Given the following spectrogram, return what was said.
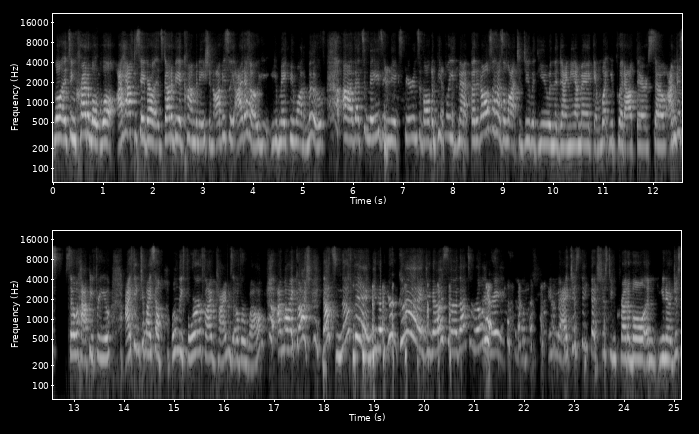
well, it's incredible. Well, I have to say, Beryl, it's got to be a combination. Obviously, Idaho, you, you make me want to move. Uh, that's amazing, the experience of all the people you've met, but it also has a lot to do with you and the dynamic and what you put out there. So I'm just so happy for you. I think to myself, only four or five times overwhelmed. I'm like, gosh, that's nothing. You know, you're good, you know, so that's really great. So I just think that's just incredible. And, you know, just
